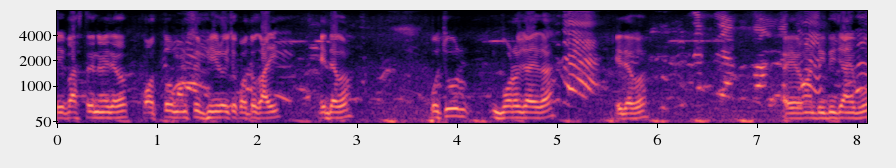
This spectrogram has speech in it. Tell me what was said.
এই বাস থেকে নেমে দেখো কত মানুষের ভিড় হয়েছে কত গাড়ি। এই দেখো। প্রচুর বড় জায়গা। এই দেখো। এই আমার দিদি যাইবো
